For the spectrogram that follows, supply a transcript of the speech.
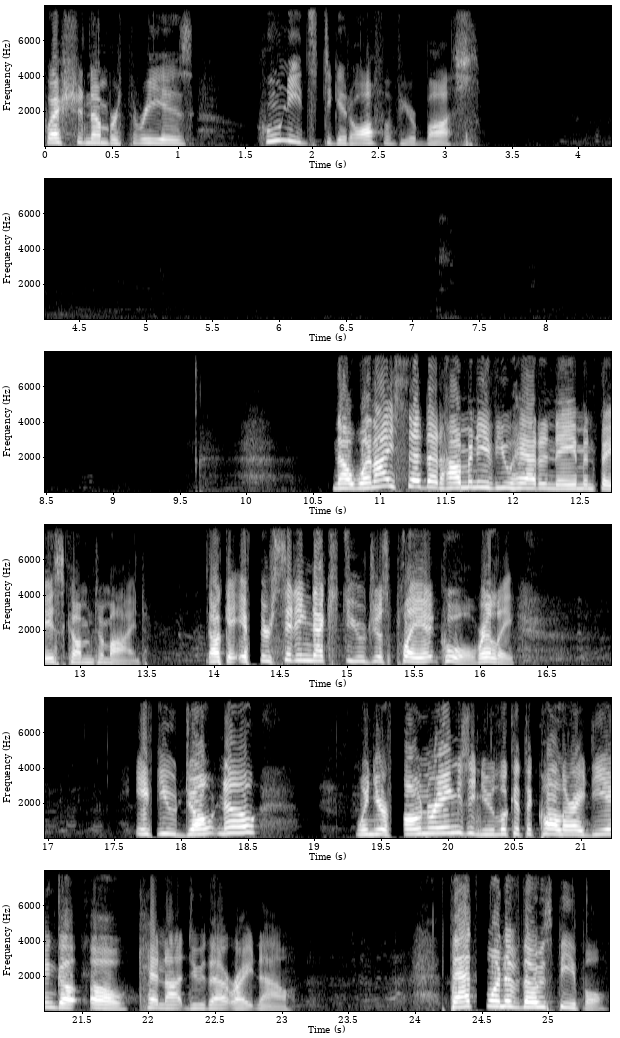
Question number three is who needs to get off of your bus? Now, when I said that, how many of you had a name and face come to mind? Okay, if they're sitting next to you, just play it cool, really. If you don't know, when your phone rings and you look at the caller ID and go, oh, cannot do that right now. That's one of those people.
